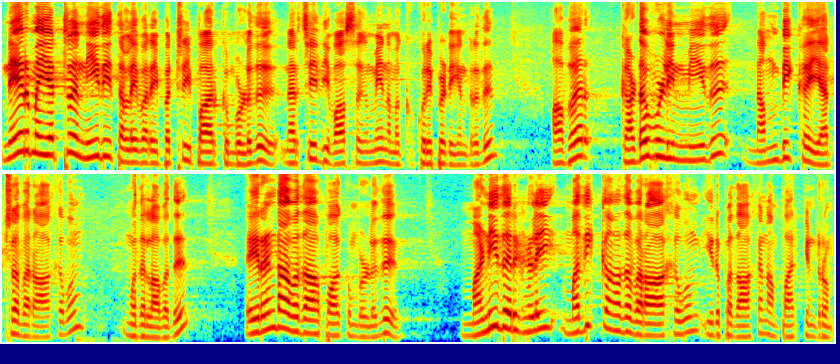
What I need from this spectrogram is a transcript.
நேர்மையற்ற நீதி தலைவரை பற்றி பார்க்கும் பொழுது நற்செய்தி வாசகமே நமக்கு குறிப்பிடுகின்றது. அவர் கடவுளின் மீது நம்பிக்கையற்றவராகவும் முதலாவது. இரண்டாவதாக பார்க்கும் பொழுது மனிதர்களை மதிக்காதவராகவும் இருப்பதாக நாம் பார்க்கின்றோம்.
